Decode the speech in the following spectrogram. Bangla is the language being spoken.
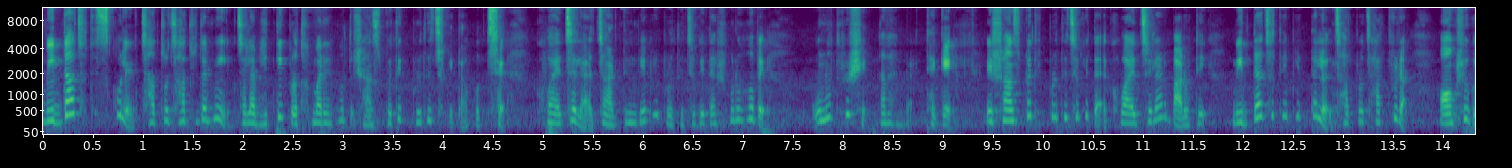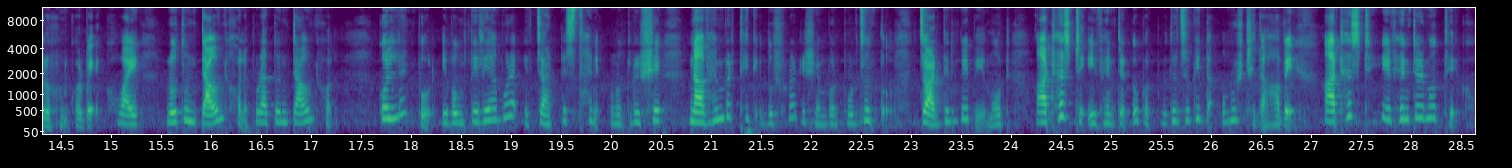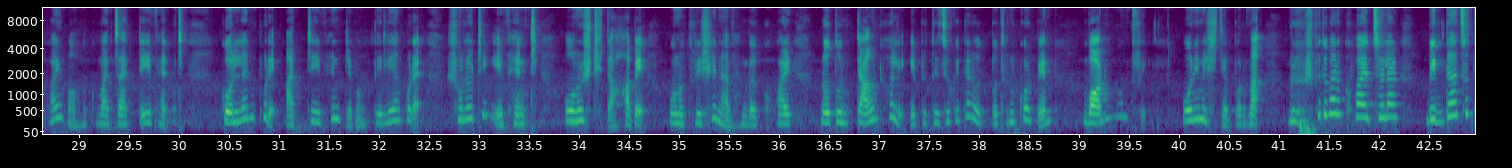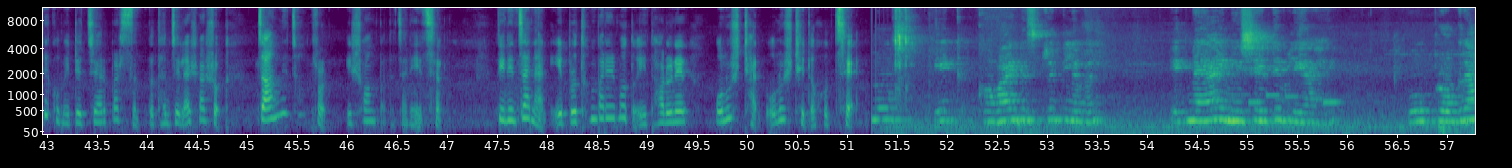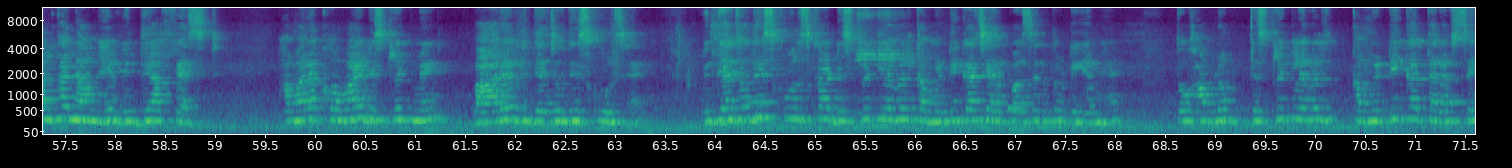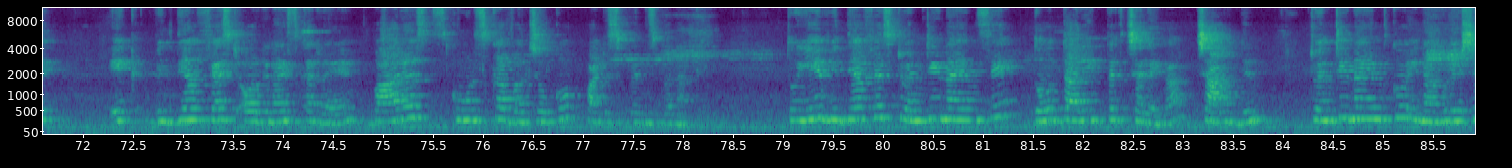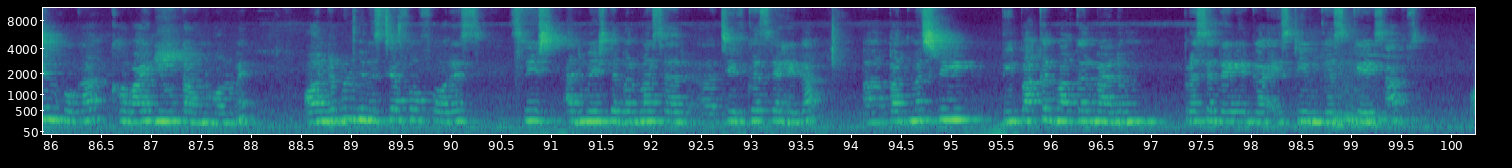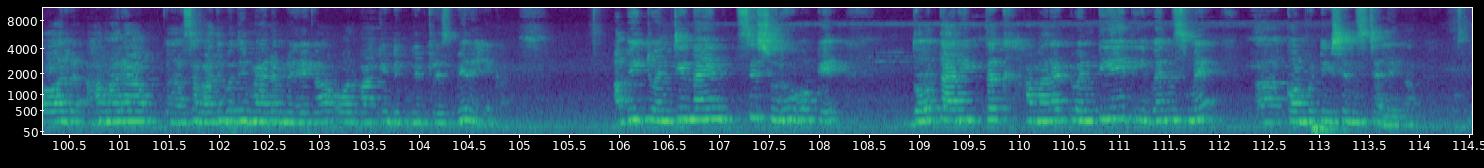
বিদ্যাজ্যোতি স্কুলের ছাত্রছাত্রীদের নিয়ে জেলাভিত্তিক প্রথমবারের মতো সাংস্কৃতিক প্রতিযোগিতা হচ্ছে। খোয়াই জেলার চার দিনব্যাপী প্রতিযোগিতা শুরু হবে উনত্রিশে নভেম্বর থেকে। এই সাংস্কৃতিক প্রতিযোগিতায় খোয়াই জেলার বারোটি বিদ্যাজ্যোতি বিদ্যালয়ের ছাত্রছাত্রীরা অংশগ্রহণ করবে। খোয়াই নতুন টাউন হল পুরাতন টাউন হল কল্যাণপুর এবং তেলিয়ামুড়া এই চারটি স্থানে উনত্রিশে নভেম্বর থেকে দোসরা ডিসেম্বর পর্যন্ত চার দিন দিনব্যাপী মোট আঠাশটি ইভেন্টের উপর প্রতিযোগিতা অনুষ্ঠিত হবে। আঠাশটি ইভেন্টের মধ্যে খোয়াই মহকুমার চারটি ইভেন্ট, কল্যাণপুরে আটটি ইভেন্ট এবং তেলিয়ামুড়ায় ষোলোটি ইভেন্ট অনুষ্ঠিত হবে। উনত্রিশে নভেম্বর খোয়াই নতুন টাউন হলে এই প্রতিযোগিতার উদ্বোধন করবেন বনমন্ত্রী অনিমেষ দেববর্মা। বৃহস্পতিবার খোয়াই জেলার বিদ্যাজ্যোতি কমিটির চেয়ারপারসন তথা জেলা শাসক চাঁদনী চন্দ্রন এই সংবাদ জানিয়েছেন। তিনি জানান এ প্রথমবারের মতো এই ধরনের অনুষ্ঠান অনুষ্ঠিত হচ্ছে एक खवाई डिस्ट्रिक्ट लेवल एक नया इनिशिएटिव लिया है वो प्रोग्राम का नाम है विद्या फेस्ट हमारा खवाई डिस्ट्रिक्ट में 12 विद्याज्योति स्कूल्स हैं विद्याज्योति स्कूल्स का डिस्ट्रिक्ट लेवल कमेटी का चेयरपर्सन तो डीएम है तो हम लोग डिस्ट्रिक्ट लेवल कमेटी का तरफ से एक विद्या फेस्ट ऑर्गेनाइज कर रहे हैं। 12 स्कूल्स का बच्चों को पार्टिसिपेंट्स बना के तो ये विद्या फेस्ट 29 से दो तारीख तक चलेगा, चार दिन। 29 को इनाग्रेशन होगा खवाई न्यू टाउन हॉल में। Honourable minister for forest Shri Animesh Debbarma sir chief guest रहेगा। पद्मश्री दीपा कर्माकर मैडम प्रेजेंट रहेगा एसटीएम गेस्ट के हिसाब से। और हमारा समाधिपति मैडम रहेगा और बाकी डिग्नेटरीज भी रहेगा। अभी 29 से शुरू होके दो तारीख तक हमारा 28 इवेंट्स में कॉम्पिटिशन्स चलेगा।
